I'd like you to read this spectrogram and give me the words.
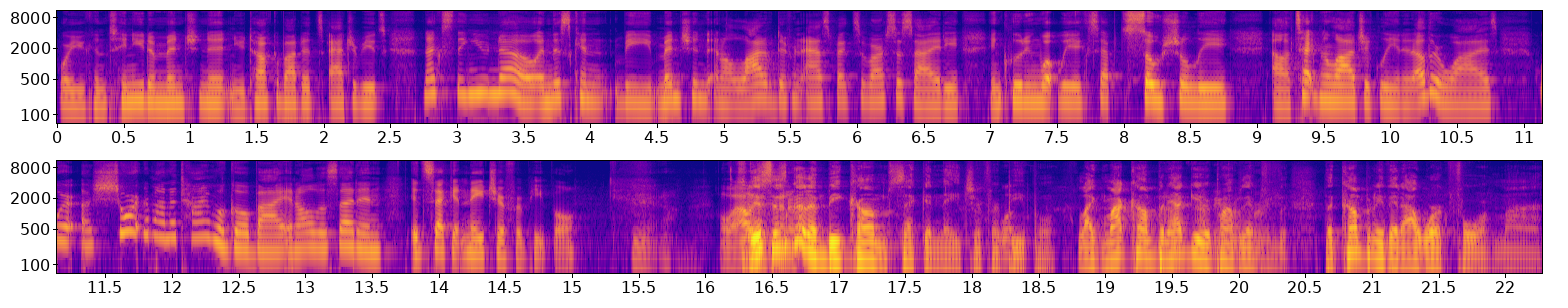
where you continue to mention it and you talk about its attributes next thing you know and this can be mentioned in a lot of different aspects of our society including what we accept socially uh, technologically and otherwise where a short amount of time will go by and all of a sudden it's second nature for people Yeah. Well, this is going to become second nature for people. Like my company, I'll give you a prime example. The company that I work for, my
